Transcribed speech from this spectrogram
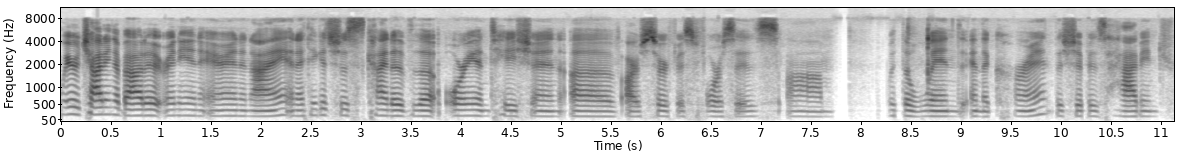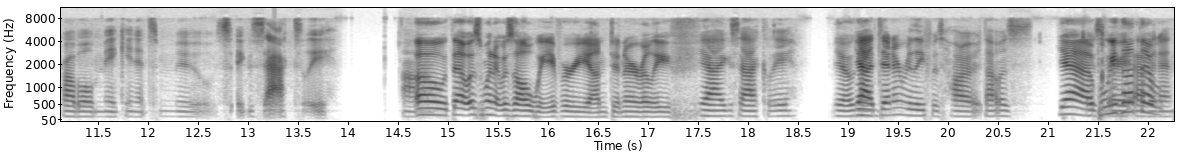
we were chatting about it, Rennie and Aaron and I, and I think it's just kind of the orientation of our surface forces um, with the wind and the current. The ship is having trouble making its moves exactly. Um, Oh, that was when it was all wavery on dinner relief. Yeah, exactly. Yeah, okay. Yeah, dinner relief was hard. That was, yeah, was but we thought that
